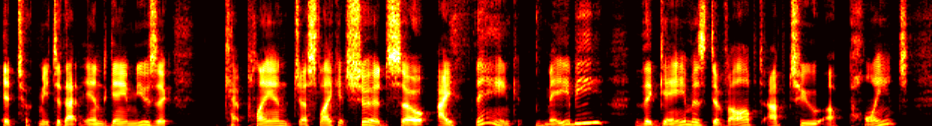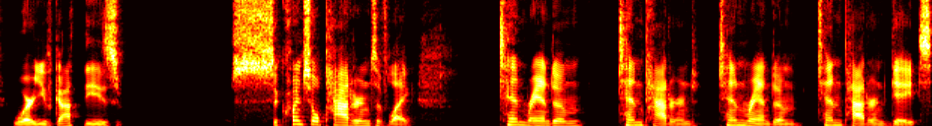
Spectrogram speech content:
it took me to that end game music, kept playing just like it should. So I think maybe the game is developed up to a point where you've got these sequential patterns of like 10 random, 10 patterned, 10 random, 10 patterned gates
